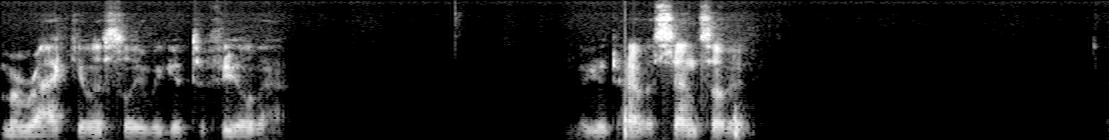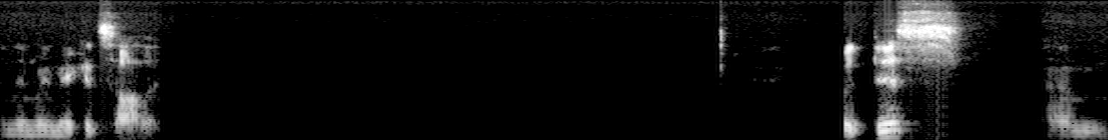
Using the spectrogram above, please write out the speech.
Miraculously, we get to feel that. We get to have a sense of it. And then we make it solid. But this um,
